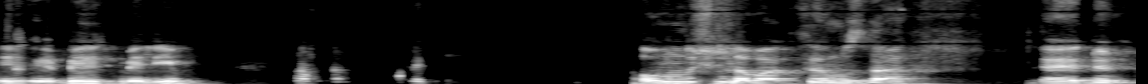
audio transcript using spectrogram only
e, belirtmeliyim. Onun dışında baktığımızda e, dün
